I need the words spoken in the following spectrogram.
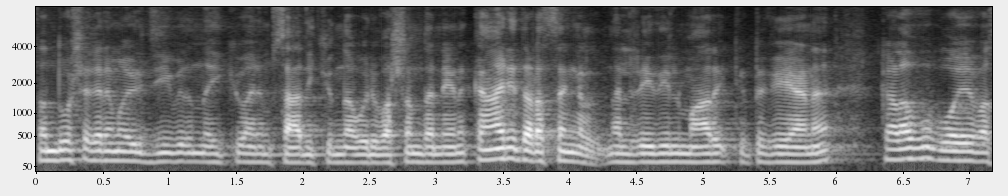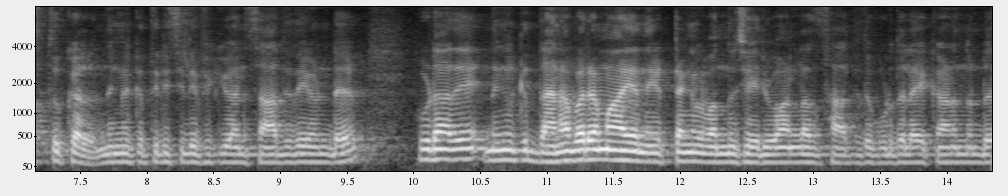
സന്തോഷകരമായ ഒരു ജീവിതം നയിക്കുവാനും സാധിക്കുന്ന ഒരു വർഷം തന്നെയാണ്. കാര്യതടസ്സങ്ങൾ നല്ല രീതിയിൽ മാറി കിട്ടുകയാണ്. കളവ് പോയ വസ്തുക്കൾ നിങ്ങൾക്ക് തിരിച്ചു ലഭിക്കുവാൻ സാധ്യതയുണ്ട്. കൂടാതെ നിങ്ങൾക്ക് ധനപരമായ നേട്ടങ്ങൾ വന്നു ചേരുവാനുള്ള സാധ്യത കൂടുതലായി കാണുന്നുണ്ട്.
